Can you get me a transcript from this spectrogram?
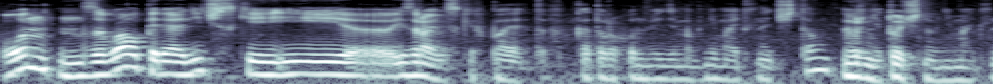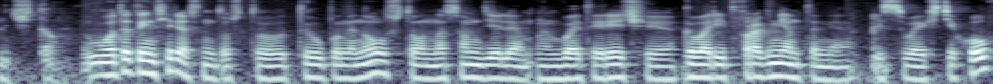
он называл периодически и э, израильских поэтов, которых он, видимо, внимательно читал. Ну, вернее, точно внимательно читал. Вот это интересно, то, что ты упомянул, что он на самом деле в этой речи говорит фрагментами из своих стихов,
